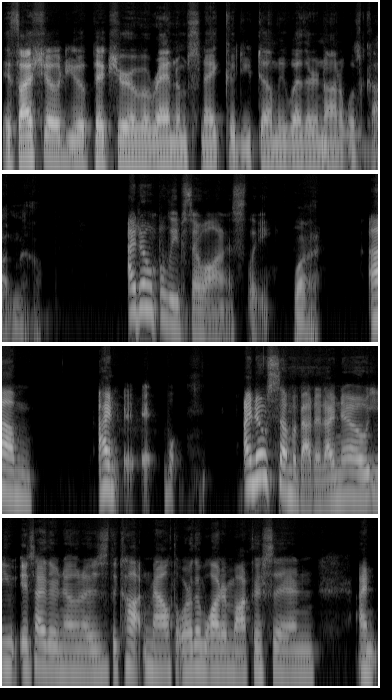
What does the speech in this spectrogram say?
If I showed you a picture of a random snake, could you tell me whether or not it was a cottonmouth? I don't believe so, honestly. Why? Um, I eh, I know some about it. I know you. It's either known as the cottonmouth or the water moccasin. And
